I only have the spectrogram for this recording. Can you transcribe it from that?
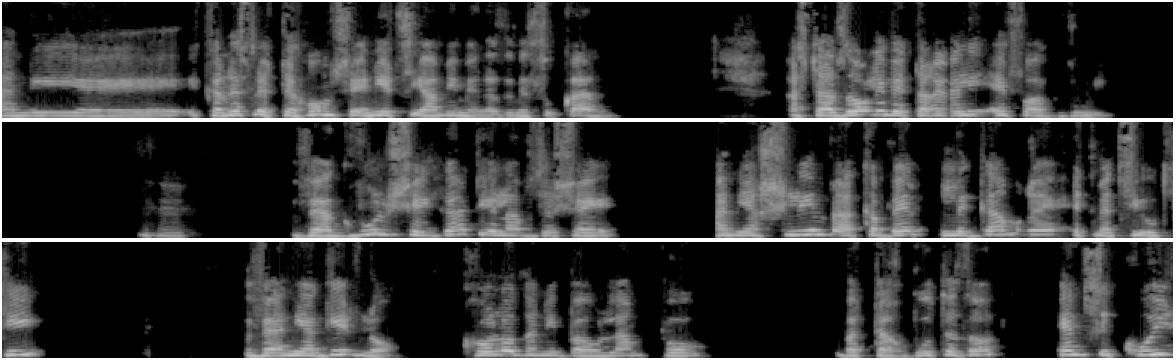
אני אכנס לתהום שאין יציאה ממנה, זה מסוכן. אז תעזור לי ותראה לי איפה הגבול. והגבול שהגעתי אליו זה שאני אשלים ואקבל לגמרי את מציאותי, ואני אגיד לו, כל עוד אני בעולם פה, בתרבות הזאת, אין סיכוי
